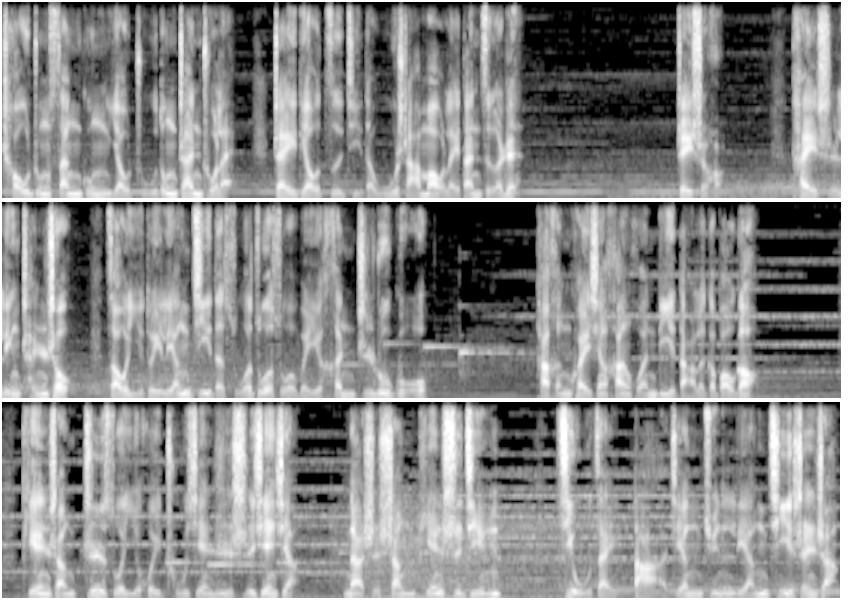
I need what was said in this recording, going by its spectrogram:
朝中三公要主动站出来，摘掉自己的乌纱帽来担责任。这时候，太史令陈寿早已对梁冀的所作所为恨之入骨。他很快向汉桓帝打了个报告。天上之所以会出现日食现象，那是上天示警，就在大将军梁冀身上。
